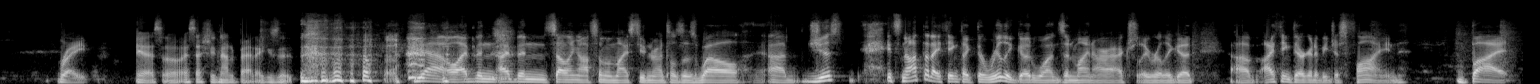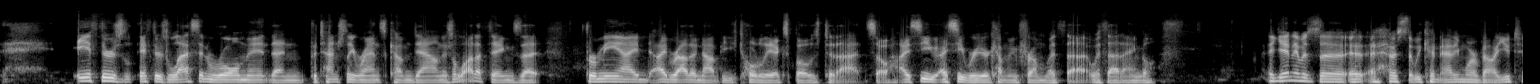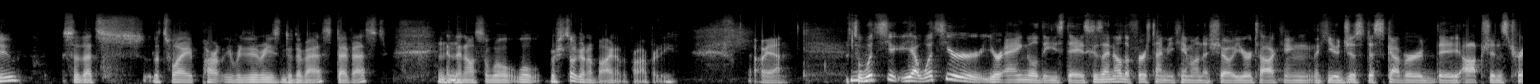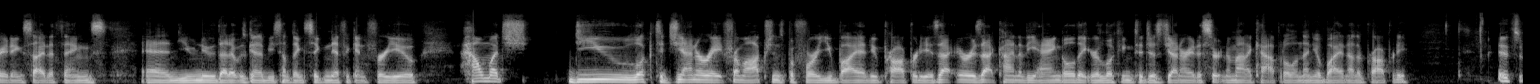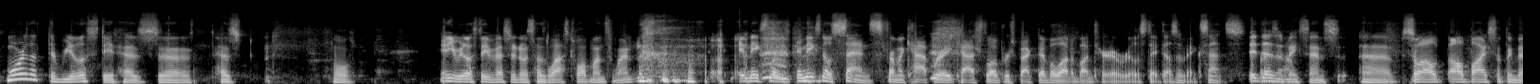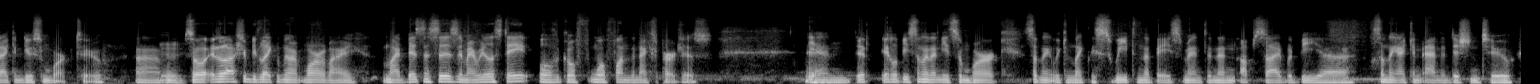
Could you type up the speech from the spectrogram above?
Right. Yeah, so it's actually not a bad exit. yeah, well, I've been I've been selling off some of my student rentals as well. Uh, just it's not that I think like the really good ones, and mine are actually really good. Uh, I think they're going to be just fine, but if there's if there's less enrollment, then potentially rents come down. There's a lot of things that for me, I'd I'd rather not be totally exposed to that. So I see I see where you're coming from with that with that angle. Again, it was a, a house that we couldn't add any more value to, so that's that's why partly the reason to divest divest, mm-hmm. and then also we'll, we'll we're still going to buy another property. Oh yeah. So what's your yeah what's your your angle these days? Because I know the first time you came on the show, you were talking like you had just discovered the options trading side of things, and you knew that it was going to be something significant for you. How much do you look to generate from options before you buy a new property? Is that or is that kind of the angle that you're looking to just generate a certain amount of capital and then you'll buy another property? It's more that the real estate has uh, has well any real estate investor knows how the last 12 months went. it makes no, it makes no sense from a cap rate cash flow perspective. A lot of Ontario real estate doesn't make sense. It right doesn't now. make sense. Uh, so I'll I'll buy something that I can do some work to. Um, mm-hmm. So it'll actually be like more of my my businesses and my real estate. will go we'll fund the next purchase. Yeah. And it, it'll be something that needs some work, something we can likely suite in the basement, and then upside would be uh, something I can add in addition to,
